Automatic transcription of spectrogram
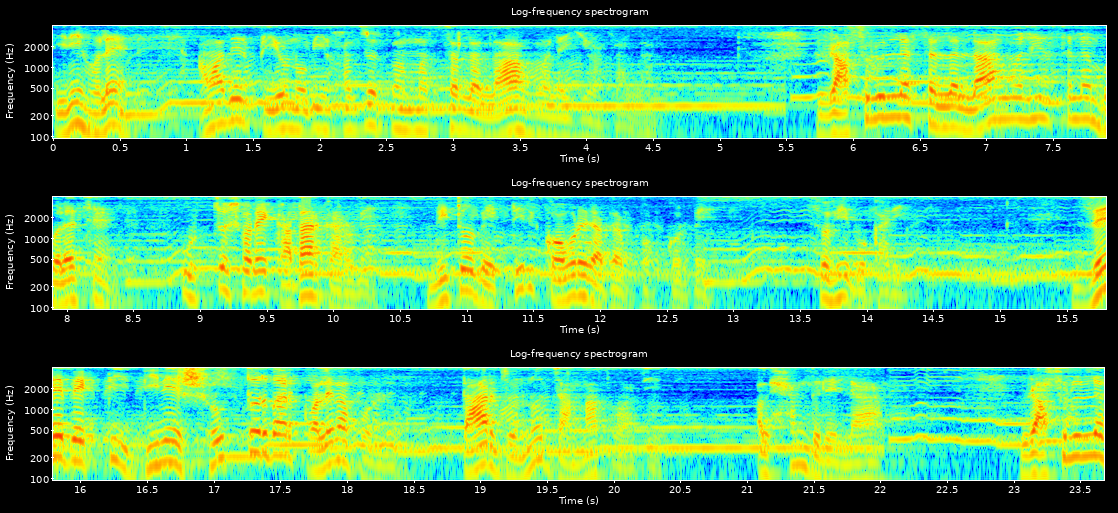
তিনি হলেন আমাদের প্রিয় নবী হজরত মোহাম্মদ সাল্লাহ আলহি আসাল্লাম রাসুলুল্লাহ সাল্লাহ আলহিহাল্লাম বলেছেন, উচ্চ স্বরে কাদার কারণে মৃত ব্যক্তির কবরে রাজা ভোগ করবে। সহি বুখারি। যে ব্যক্তি দিনে সত্তর বার কলেমা পড়ল তার জন্য জান্নাত ওয়াজিব। আলহামদুলিল্লাহ। রাসুলুল্লাহ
